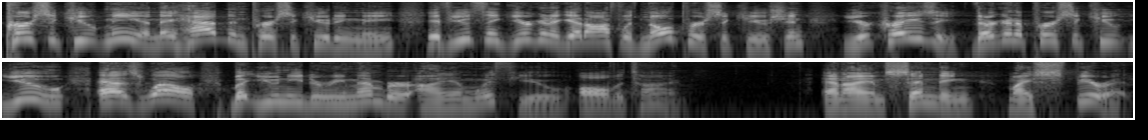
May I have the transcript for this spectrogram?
persecute me, and they have been persecuting me. If you think you're going to get off with no persecution, you're crazy. They're going to persecute you as well, but you need to remember I am with you all the time. And I am sending my spirit,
